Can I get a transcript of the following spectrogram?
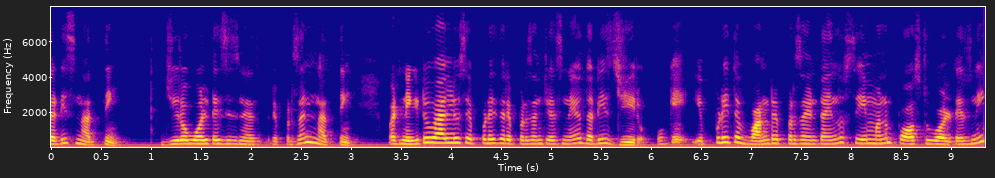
that is nothing. Zero voltage is represent nothing. But negative values ఎప్పుడైతే రిప్రజెంట్ చేసినాయో దట్ ఈస్ జీరో. ఓకే? ఎప్పుడైతే వన్ రిప్రజెంట్ అయిందో సేమ్ మనం పాజిటివ్ వోల్టేజ్ని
